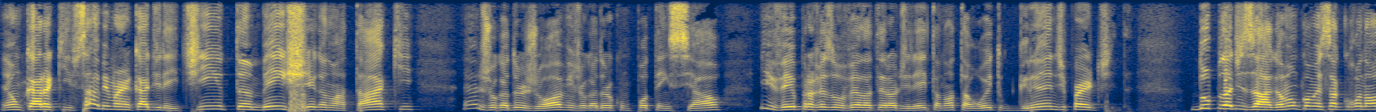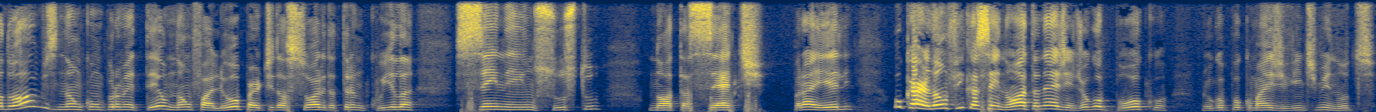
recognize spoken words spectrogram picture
É um cara que sabe marcar direitinho, também chega no ataque. É jogador jovem, jogador com potencial. E veio para resolver a lateral direita, nota 8, grande partida. Dupla de zaga, vamos começar com o Ronaldo Alves, não comprometeu, não falhou, partida sólida, tranquila, sem nenhum susto. Nota 7 para ele. O Carlão fica sem nota, né, gente? Jogou pouco, jogou pouco mais de 20 minutos.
